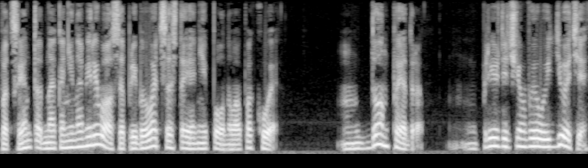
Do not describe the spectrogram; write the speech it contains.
Пациент, однако, не намеревался пребывать в состоянии полного покоя. «Дон Педро, прежде чем вы уйдете,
